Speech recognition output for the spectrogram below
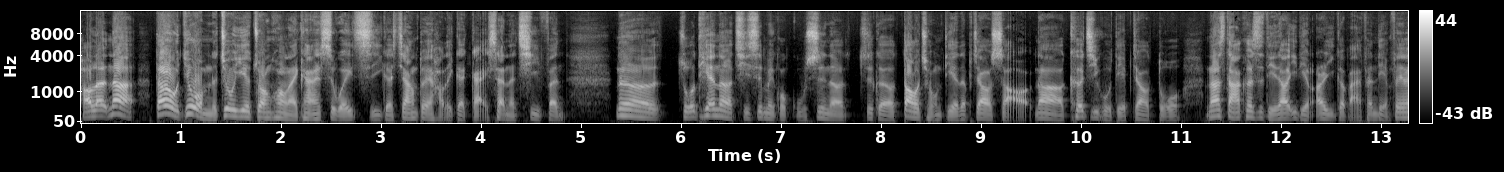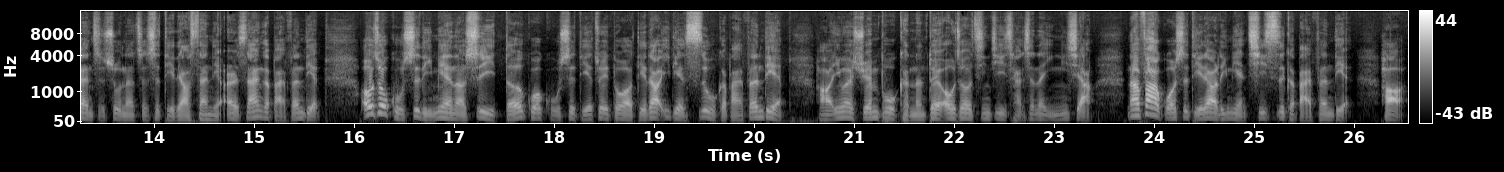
好了，那当然，就我们的就业状况来看，还是维持一个相对好的一个改善的气氛。那昨天呢，其实美国股市呢，这个道琼跌的比较少，那科技股跌比较多。纳斯达克是跌掉一点二一个百分点，非半指数呢只是跌掉三点二三个百分点。欧洲股市里面呢，是以德国股市跌最多，跌到一点四五个百分点。好，因为宣布可能对欧洲经济产生的影响。那法国是跌掉零点七四个百分点。好，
